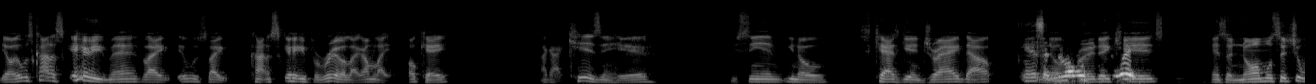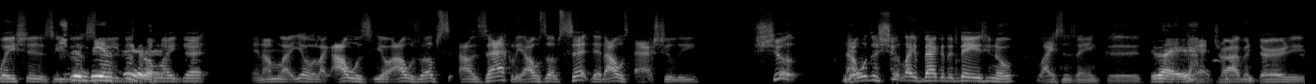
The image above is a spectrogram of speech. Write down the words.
yo, it was kind of scary, man. Like it was like kind of scary for real. Like I'm like, okay, I got kids in here. You seeing, you know, cats getting dragged out, And it's you a know, normal their situation. kids. It's a normal situation. It's You either shouldn't be in speed or something like that. And I'm like, yo, like I was, yo, I was upset. Exactly, I was upset that I was actually shook. Now I Yeah. wasn't shook like back in the days, you know, license ain't good, Right. driving dirty,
